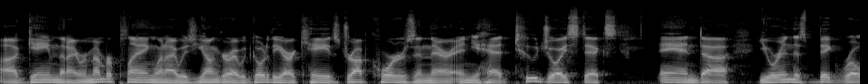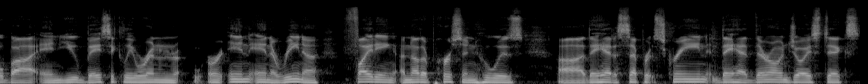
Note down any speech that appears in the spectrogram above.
uh, game that I remember playing when I was younger. I would go to the arcades, drop quarters in there, and you had two joysticks and uh, you were in this big robot and you basically were in or in an arena fighting another person who was uh, they had a separate screen they had their own joysticks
